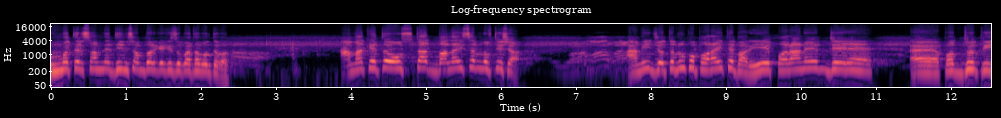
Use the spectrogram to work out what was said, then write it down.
উম্মতের সামনে দিন সম্পর্কে কিছু কথা বলতে পারব আমাকে তো ওস্তাদ বানাইছেন মুফতি সাহ আমি যতটুকু পড়াইতে পারি, পড়ানোর যে পদ্ধতি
